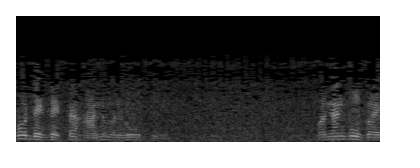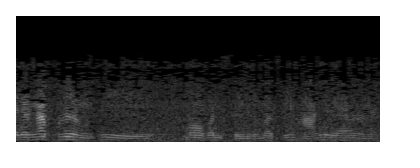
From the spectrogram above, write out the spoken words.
พวกเด็กๆทหารนั่นมันรู้สิวันนั้นที่ไประงับเรื่องที่มอบันสีมาสิงหาที่แล้วนะ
